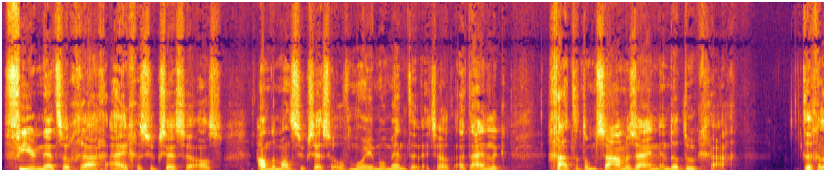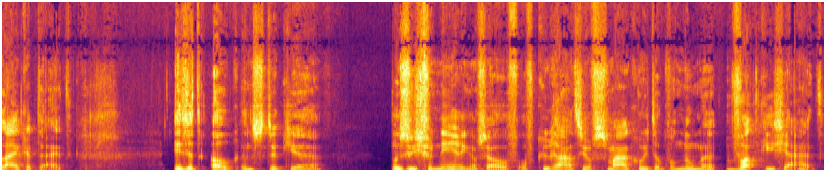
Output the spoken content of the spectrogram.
vier net zo graag eigen successen als andermans successen of mooie momenten. Weet je wel? Uiteindelijk gaat het om samen zijn en dat doe ik graag. Tegelijkertijd is het ook een stukje positionering of zo, of, of curatie of smaak, hoe je het ook wil noemen. Wat kies je uit?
